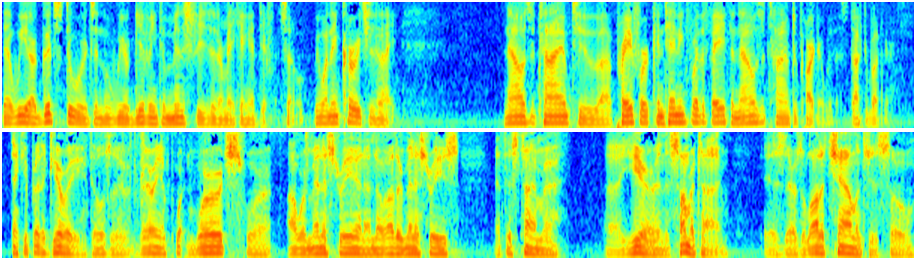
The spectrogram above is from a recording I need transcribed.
that we are good stewards and we are giving to ministries that are making a difference. So we want to encourage you tonight. Now is the time to uh, pray for contending for the faith, and now is the time to partner with us. Dr. Buckner. Thank you, Brother Gary. Those are very important words for our ministry, and I know other ministries at this time of uh, year in the summertime is there's a lot of challenges. So,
